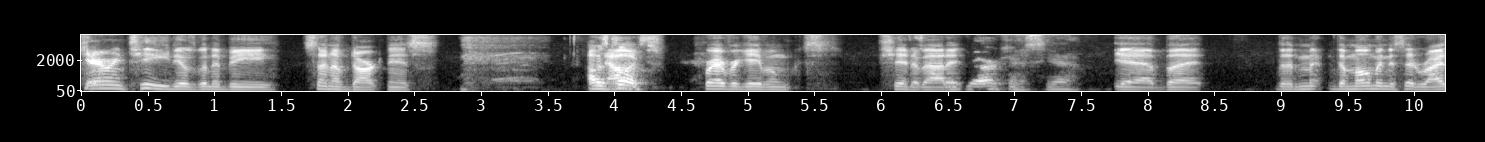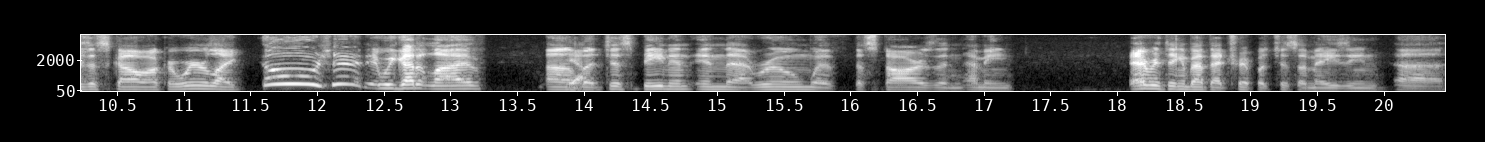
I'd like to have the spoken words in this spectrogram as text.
guaranteed it was going to be Son of Darkness. I was Alex Forever gave him shit about it. Darkness, yeah. Yeah, but the the moment it said Rise of Skywalker, we were like, oh shit, we got it live. Uh, Yeah. But just being in in that room with the stars and I mean, everything about that trip was just amazing. Uh,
